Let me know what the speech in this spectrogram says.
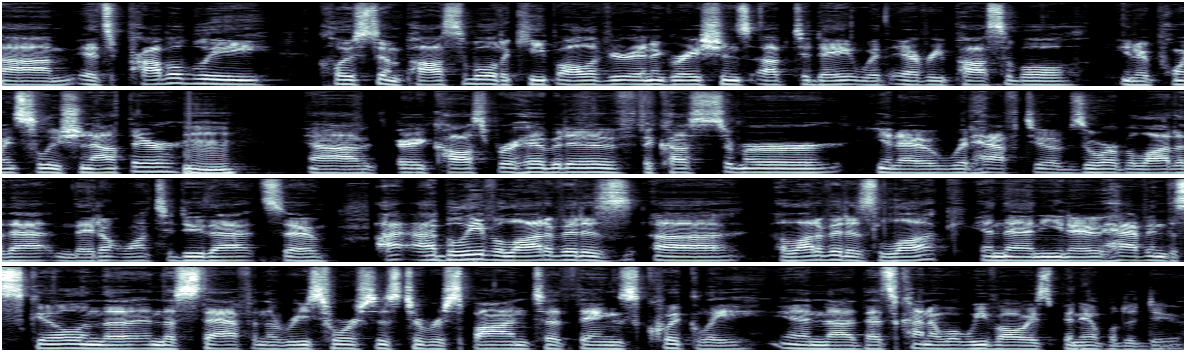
Um, it's probably close to impossible to keep all of your integrations up to date with every possible you know point solution out there. Mm-hmm. Uh, it's very cost prohibitive. The customer, you know, would have to absorb a lot of that, and they don't want to do that. So I, I believe a lot of it is uh, a lot of it is luck, and then you know having the skill and the and the staff and the resources to respond to things quickly, and uh, that's kind of what we've always been able to do.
